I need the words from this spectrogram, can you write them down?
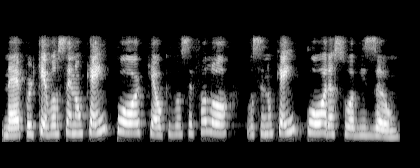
né? Porque você não quer impor, que é o que você falou, você não quer impor a sua visão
